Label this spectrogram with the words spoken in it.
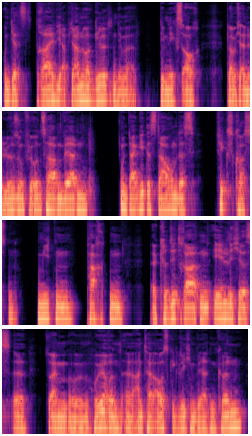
und jetzt 3, die ab Januar gilt, indem wir demnächst auch, glaube ich, eine Lösung für uns haben werden. Und da geht es darum, dass Fixkosten, Mieten, Pachten, äh, Kreditraten, ähnliches äh, zu einem äh, höheren äh, Anteil ausgeglichen werden können.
